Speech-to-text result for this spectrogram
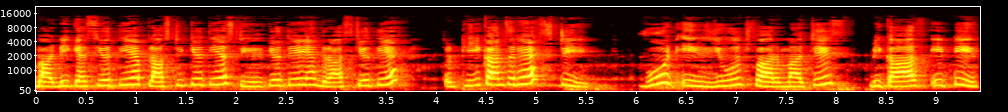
बॉडी कैसी होती है? प्लास्टिक की होती है, स्टील की होती है या ग्रास की होती है? तो ठीक आंसर है steel. Wood is use for माचिस बिकॉज़ इट इज़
